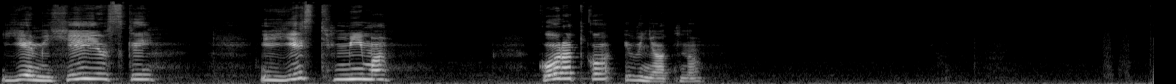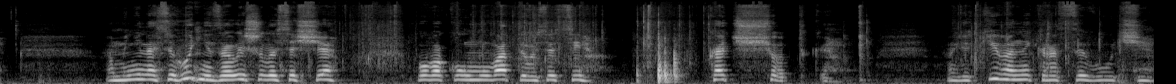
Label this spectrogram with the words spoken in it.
є Міхеївський і є міма. Коротко і внятно. А мені на сьогодні залишилося ще повакуумувати ось оці качотки. Які вони красивучі.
